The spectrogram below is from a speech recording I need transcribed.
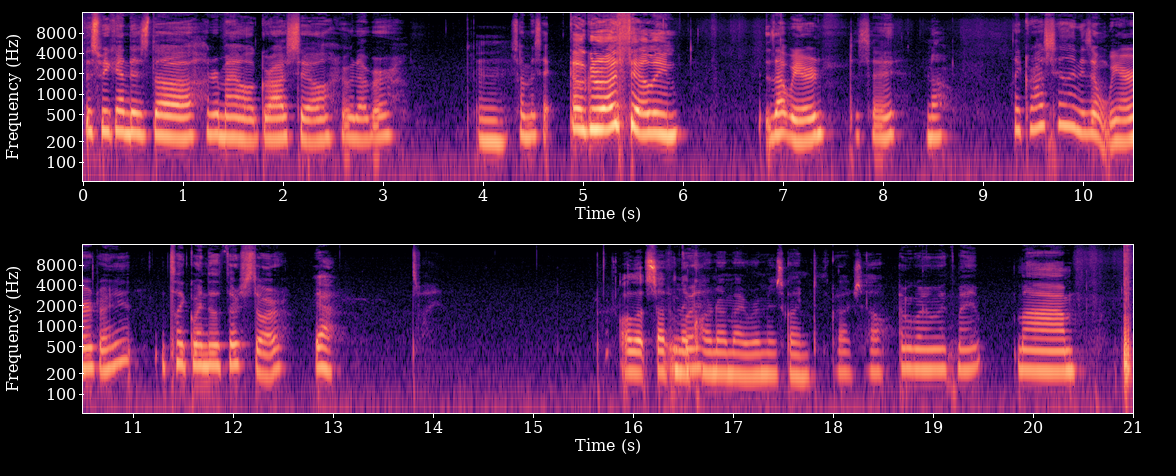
this weekend is the hundred mile garage sale or whatever. Mm. So I'm gonna say go garage sailing. Is that weird to say? No. Like garage sailing isn't weird, right? It's like going to the thrift store. Yeah. It's fine. All that stuff in the Okay. corner of my room is going to the garage sale. I'm going with my mom. I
